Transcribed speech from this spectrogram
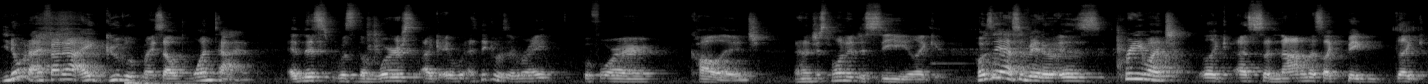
you know what I found out? I googled myself one time, and this was the worst. Like it, I think it was right before college, and I just wanted to see like Jose Acevedo is pretty much like a synonymous, like big, like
